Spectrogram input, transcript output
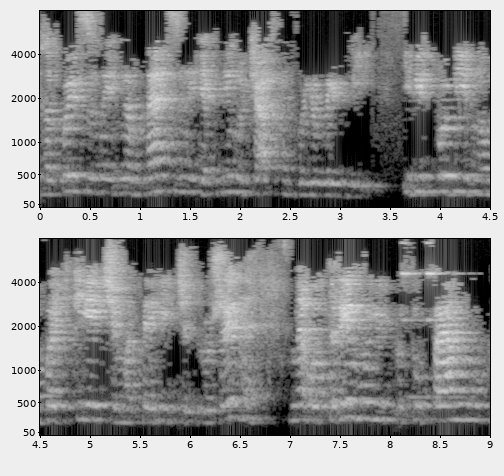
записаний, не внесений, як він учасник бойових дій. І відповідно батьки чи матері чи дружини не отримують ту певну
